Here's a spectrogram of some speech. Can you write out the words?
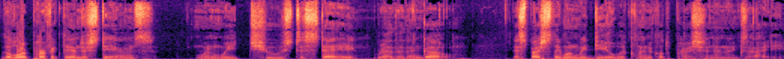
The Lord perfectly understands when we choose to stay rather than go, especially when we deal with clinical depression and anxiety.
